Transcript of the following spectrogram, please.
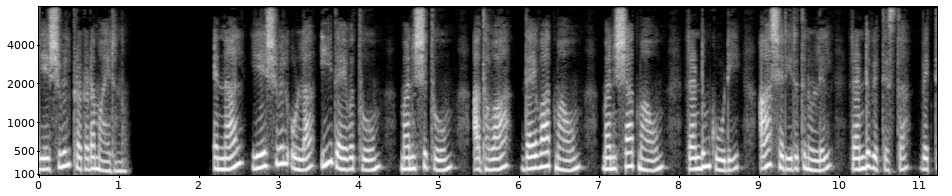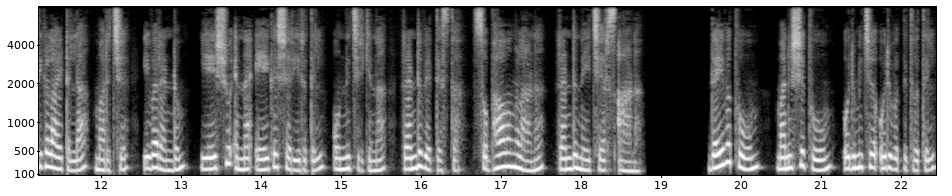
യേശുവിൽ പ്രകടമായിരുന്നു. എന്നാൽ യേശുവിൽ ഉള്ള ഈ ദൈവത്വവും മനുഷ്യത്വവും അഥവാ ദൈവാത്മാവും മനുഷ്യാത്മാവും രണ്ടും കൂടി ആ ശരീരത്തിനുള്ളിൽ രണ്ട് വ്യത്യസ്ത വ്യക്തികളായിട്ടല്ല മറിച്ച് ഇവ രണ്ടും യേശു എന്ന ഏക ശരീരത്തിൽ ഒന്നിച്ചിരിക്കുന്ന രണ്ട് വ്യത്യസ്ത സ്വഭാവങ്ങളാണ് രണ്ട് നേച്ചേഴ്സ് ആണ്. ദൈവത്വവും മനുഷ്യത്വവും ഒരുമിച്ച് ഒരു വ്യക്തിത്വത്തിൽ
